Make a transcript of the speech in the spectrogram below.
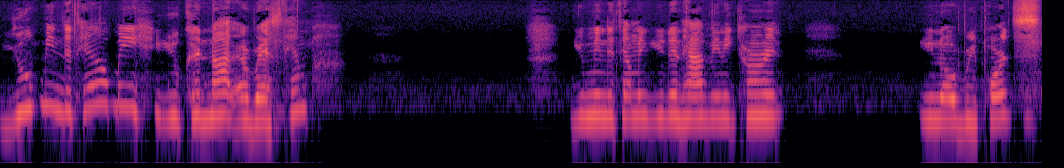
You mean to tell me you could not arrest him? You mean to tell me you didn't have any current, you know, reports?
